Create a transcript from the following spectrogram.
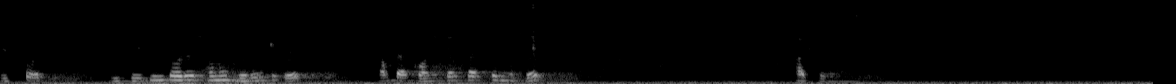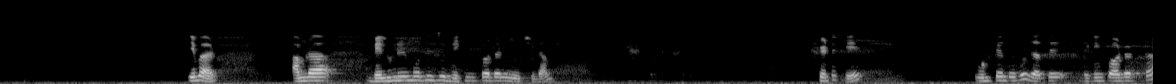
এরপর এই বেকিং পাউডার সমেত বেলুনটিকে আমরা কনিক্যাল ফ্লাস্কের মধ্যে আটকে এবার আমরা বেলুনের মধ্যে যে বেকিং পাউডার নিয়েছিলাম, সেটাকে উল্টে দেবো যাতে বেকিং পাউডারটা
